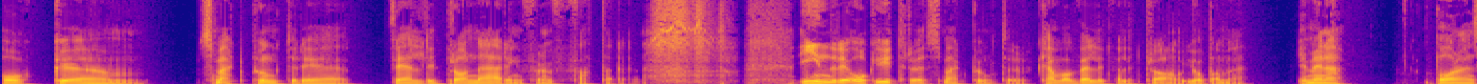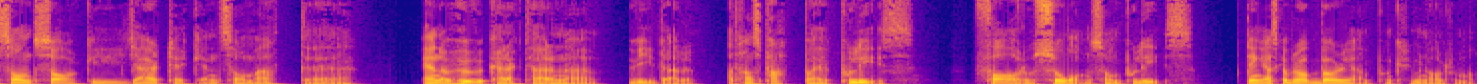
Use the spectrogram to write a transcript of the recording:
Och eh, smärtpunkter är väldigt bra näring för en författare. Inre och yttre smärtpunkter kan vara väldigt, väldigt bra att jobba med. Jag menar, bara en sån sak i Järtecken som att eh, en av huvudkaraktärerna Vidar, att hans pappa är polis. Far och son som polis. Det är en ganska bra början på en kriminalroman.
